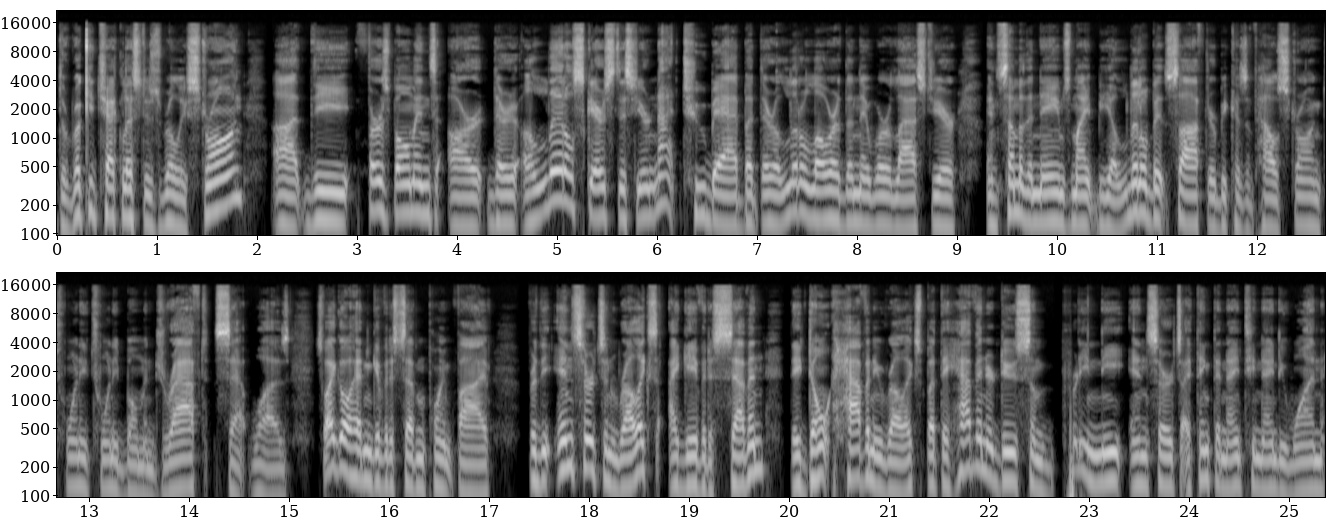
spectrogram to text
The rookie checklist is really strong. Uh, the first Bowmans are they're a little scarce this year, not too bad, but they're a little lower than they were last year. And some of the names might be a little bit softer because of how strong 2020 Bowman draft set was. So I go ahead and give it a 7.5. For the inserts and relics, I gave it a 7. They don't have any relics, but they have introduced some pretty neat inserts. I think the 1991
